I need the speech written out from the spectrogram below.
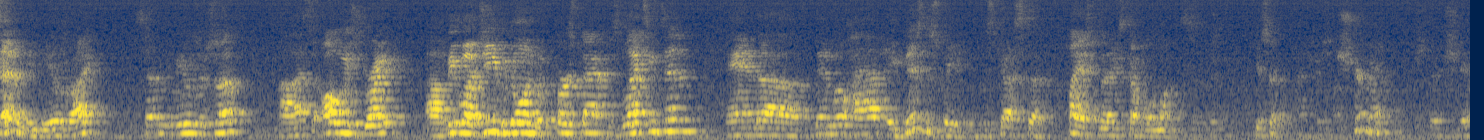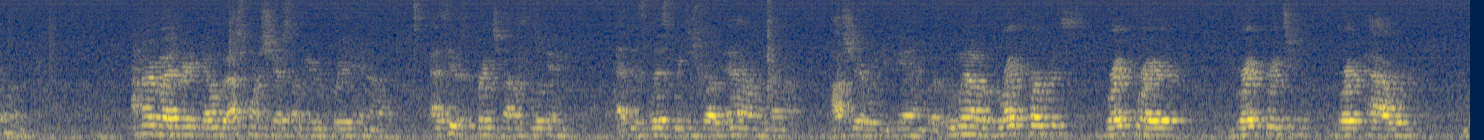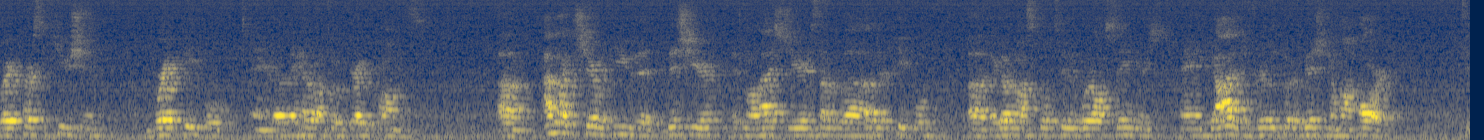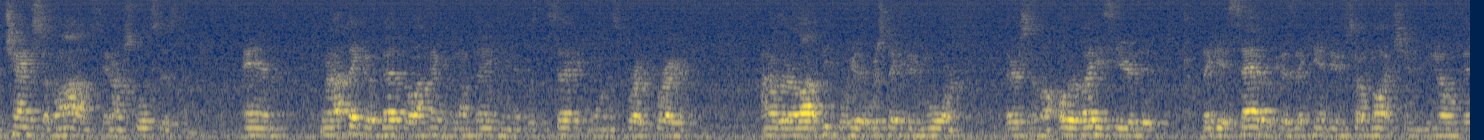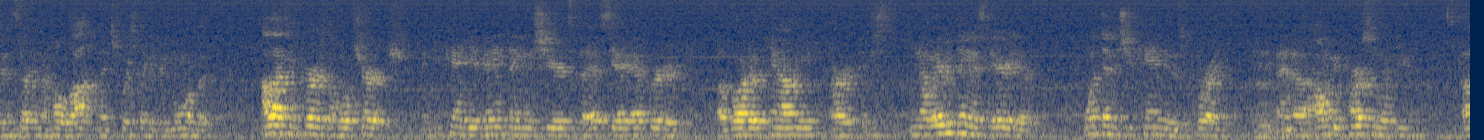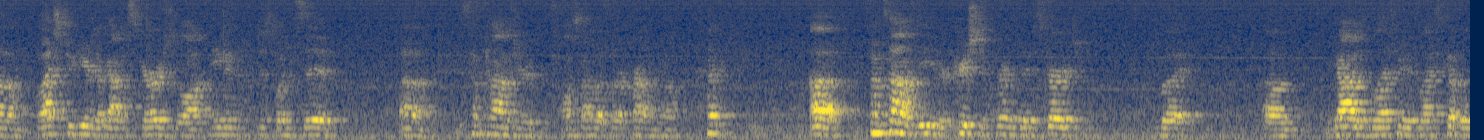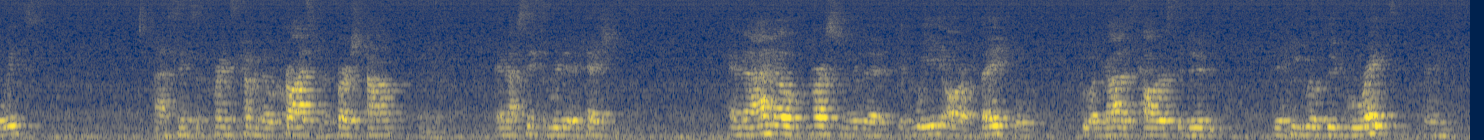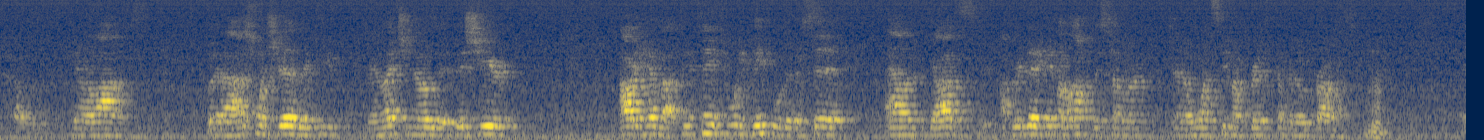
Everybody's ready to go, but I just want to share something real quick. wrote down, and uh, I'll share with you again. But we went over great purpose, great prayer, great preaching, great power, great persecution, great people, and uh, they held on to a great promise. Um, I'd like to share with you that this year is my last year, and some of the other people uh, that go to my school too, we're all seniors, and God has really put a vision on my heart to change some lives in our school system. And when I think of Bethel, I think of one thing, and it was the second one, is great prayer. I know there are a lot of people here that wish they could do more. There's some uh, older ladies here that they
